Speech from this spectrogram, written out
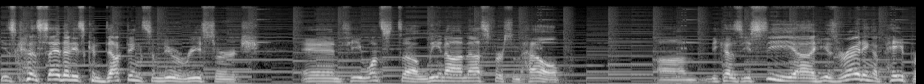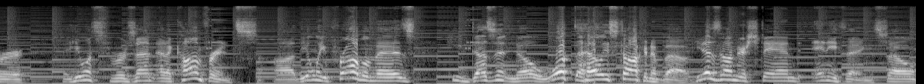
He's gonna say that he's conducting some new research, and he wants to lean on us for some help. Um, because you see, uh, he's writing a paper that he wants to present at a conference. Uh, the only problem is he doesn't know what the hell he's talking about. He doesn't understand anything, so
